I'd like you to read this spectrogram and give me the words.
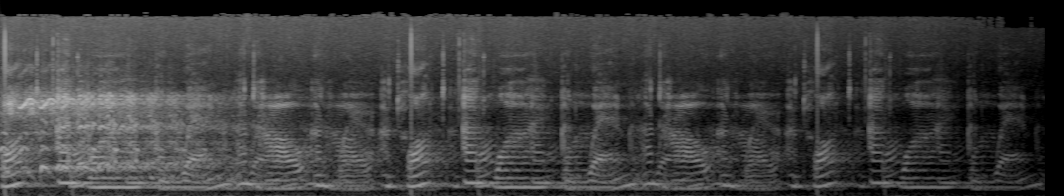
What and why and when and how and where and what and why and when and how and where and what and why and when.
